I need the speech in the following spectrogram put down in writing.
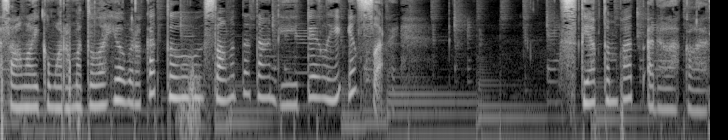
Assalamualaikum warahmatullahi wabarakatuh. Selamat datang di Daily Insight. Setiap tempat adalah kelas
